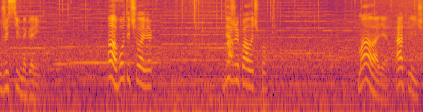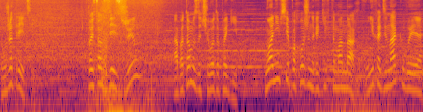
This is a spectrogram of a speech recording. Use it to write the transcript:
Уже сильно горит. А, вот и человек. Держи палочку. Молодец, отлично, уже третий. То есть он здесь жил, а потом из-за чего-то погиб. Ну, они все похожи на каких-то монахов. У них одинаковые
